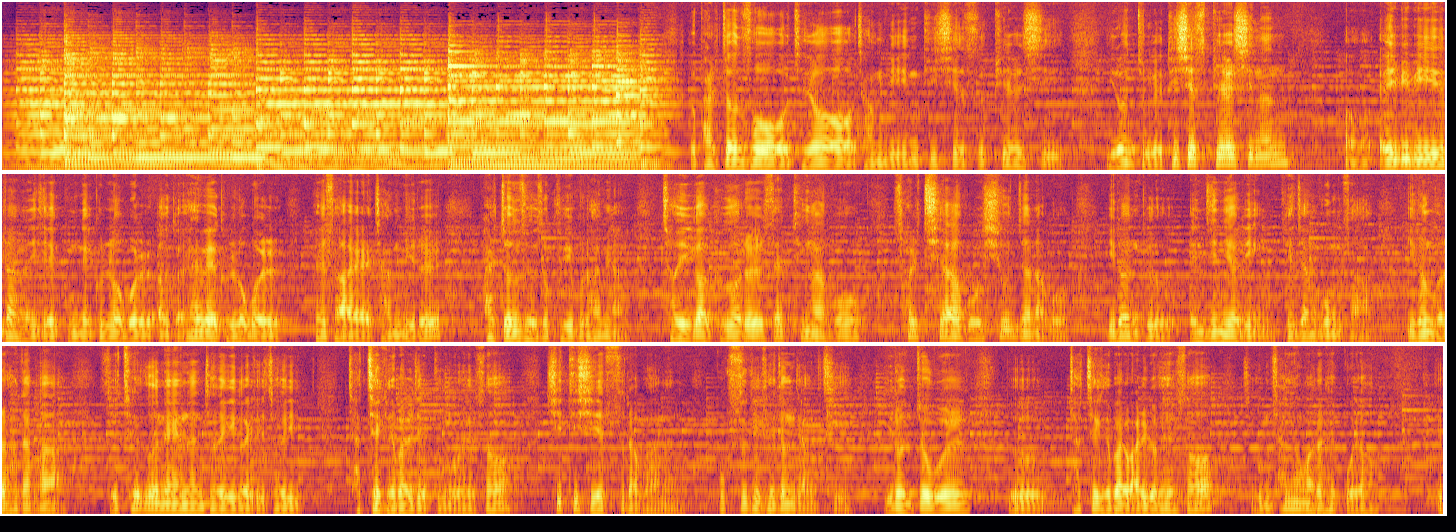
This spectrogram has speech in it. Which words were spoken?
그 발전소 제어 장비인 DCS PLC 이런 쪽에 DCS PLC는 어, ABB라는 이제 국내 글로벌 아, 그러니까 해외 글로벌 회사의 장비를 발전소에서 구입을 하면 저희가 그거를 세팅하고 설치하고 시운전하고 이런 그 엔지니어링 개장 공사 이런 거를 하다가 이제 최근에는 저희가 이제 저희 자체 개발 제품으로 해서 CTCS라고 하는 복수기 세정 장치 이런 쪽을 그 자체 개발 완료해서 지금 상용화를 했고요.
